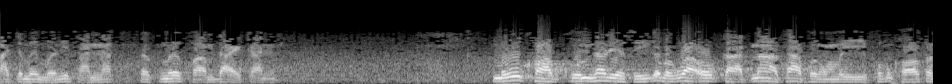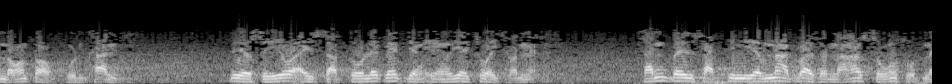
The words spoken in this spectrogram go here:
อาจจะไม่เหมือนนิทานนักแต่เมื่อความได้กัน หนูขอบคุณท่านเรียสีก็บอกว่าโอกาสหน้าถ้าเพิ่งมี ผมขอสนองตอบคุณท่านเรียกสีว่าไอสัตว์ตัวเล็กๆ อย่างเองเรียกช่วยฉันเนี่ยฉันเป็นสัตว์ที่มีอำนาจวาสนาสูงสุดใน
